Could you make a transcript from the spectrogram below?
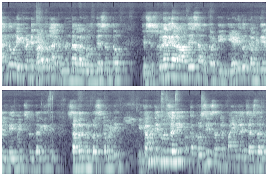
సంఘంలో ఇటువంటి గొడవలు లేకుండా ఉండాలన్న ఉద్దేశంతో జస్టిస్ కురేన్ గారి ఆదేశాలతోటి ఏడుగురు కమిటీలు నియమించడం జరిగింది. సెవెన్ మెంబర్స్ కమిటీ ఈ కమిటీ కూర్చొని ఒక ప్రొసీజర్ని ఫైనలైజ్ చేస్తారు.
